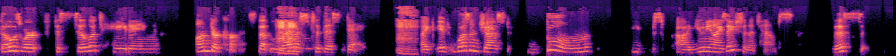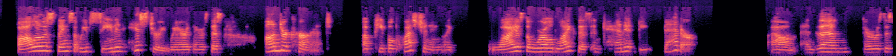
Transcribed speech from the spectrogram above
those were facilitating undercurrents that mm-hmm. led us to this day. Mm-hmm. Like it wasn't just boom, uh, unionization attempts. This follows things that we've seen in history where there's this undercurrent of people questioning, like, why is the world like this and can it be better? Um, and then there was this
